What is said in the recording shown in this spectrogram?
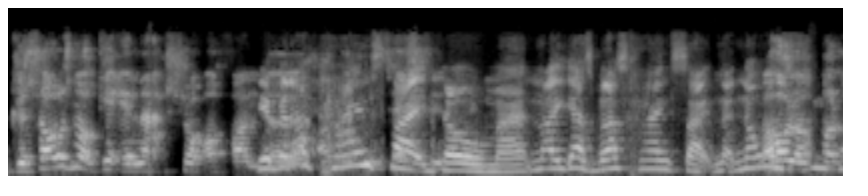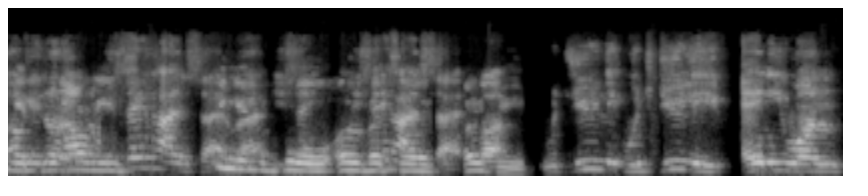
Gasol's not getting that shot off under. yeah, but that's hindsight, contested. though, man. No, yes, but that's hindsight. No, no But one's hold on, hold on. Okay, no, no, no. You say hindsight, swinging right? the You say, ball you say to hindsight, but would you leave, would you leave anyone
